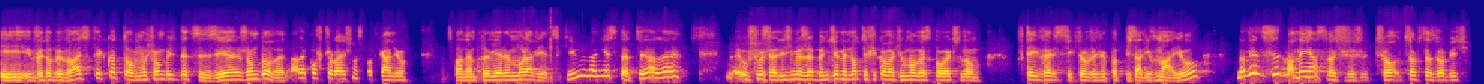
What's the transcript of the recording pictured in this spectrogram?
i wydobywać, tylko to muszą być decyzje rządowe. No ale po wczorajszym spotkaniu z panem premierem Morawieckim, no niestety, ale usłyszeliśmy, że będziemy notyfikować umowę społeczną w tej wersji, którą żeśmy podpisali w maju. No więc mamy jasność, co, co chce zrobić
